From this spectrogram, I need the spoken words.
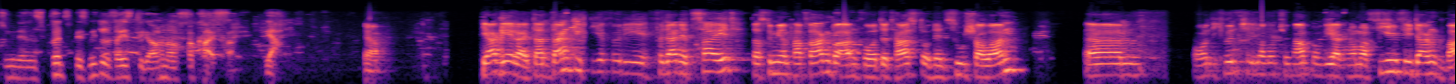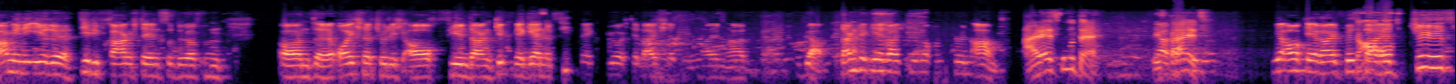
zumindest kurz- bis mittelfristig auch noch Verkäufer. Ja. Ja. Ja, Gerald, dann danke ich dir für, die, für deine Zeit, dass du mir ein paar Fragen beantwortet hast und den Zuschauern. Ähm, und ich wünsche dir noch einen schönen Abend und wie nochmal vielen, vielen Dank. War mir eine Ehre, dir die Fragen stellen zu dürfen. Und äh, euch natürlich auch vielen Dank. Gebt mir gerne Feedback, wie euch der Live-Chat gefallen hat. Ja, danke Gerald, dir noch einen schönen Abend. Alles Gute. Bis ja, bald. Dir auch, Gerald. Bis Ciao. bald. Tschüss.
